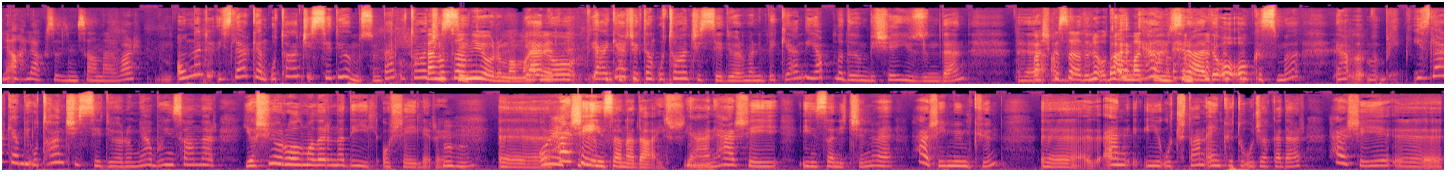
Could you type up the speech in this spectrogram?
Ne ahlaksız insanlar var. Onları izlerken utanç hissediyor musun? Ben utanç Ben hissed- utanıyorum ama, Yani evet. o yani gerçekten utanç hissediyorum. Hani kendi yapmadığım bir şey yüzünden Başkası adına utanmak ba- konusu. Herhalde o o kısmı. Ya, bir- izlerken bir utanç hissediyorum ya bu insanlar yaşıyor olmalarına değil o şeyleri. Ee, Oraya her şey çıkıp- insana dair. Yani her şey insan için ve her şey mümkün. Ee, en iyi uçtan en kötü uca kadar her şeyi e,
